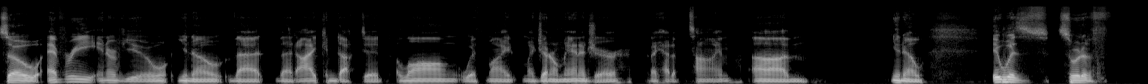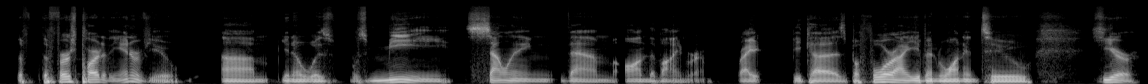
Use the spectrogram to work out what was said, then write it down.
so every interview you know that that i conducted along with my my general manager that i had at the time um you know it was sort of the, the first part of the interview um you know was was me selling them on the vine room right because before i even wanted to hear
